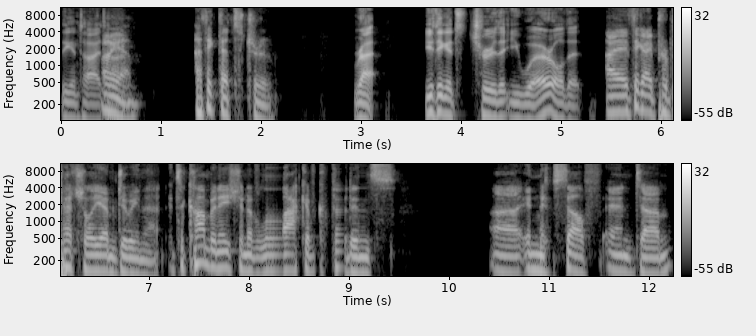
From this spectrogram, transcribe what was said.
the entire time. Oh yeah, I think that's true. Right. You think it's true that you were, or that? I think I perpetually am doing that. It's a combination of lack of confidence uh, in myself and um,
